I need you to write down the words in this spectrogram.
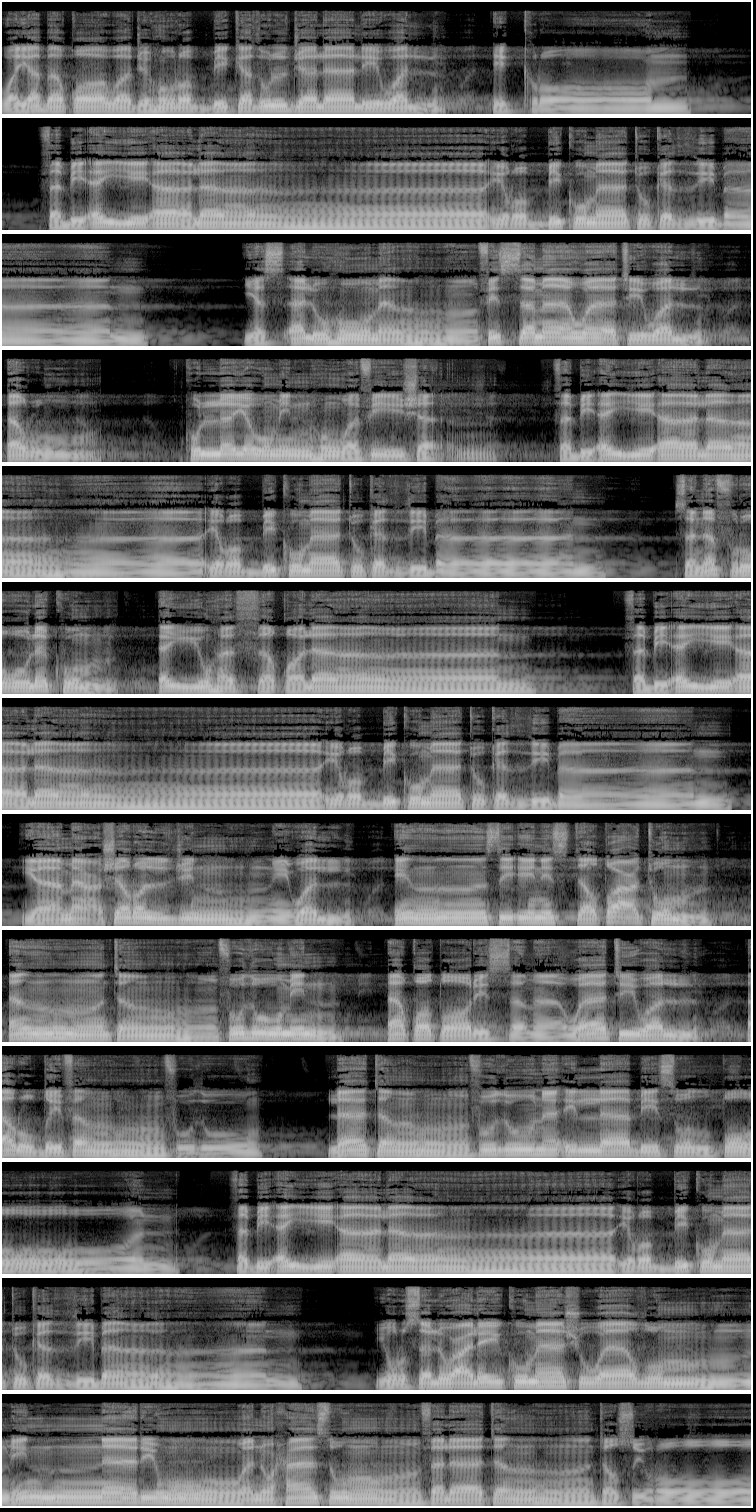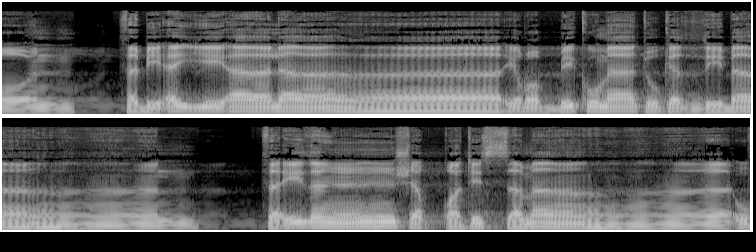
ويبقى وجه ربك ذو الجلال والإكرام. فبأي آلاء ربكما تكذبان؟ يسأله من في السماوات والأرض. كل يوم هو في شأن. فبأي آلاء ربكما تكذبان؟ سنفرغ لكم أيها الثقلان. فبأي آلاء ربكما تكذبان؟ يا معشر الجن والانس إن استطعتم أن تنفذوا من أقطار السماوات والأرض فانفذوا. لا تنفذون إلا بسلطان. فبأي آلاء ربكما تكذبان؟ يرسل عليكما شواظ من نار ونحاس فلا تنتصران فبأي آلاء ربكما تكذبان؟ فإذا انشقت السماء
